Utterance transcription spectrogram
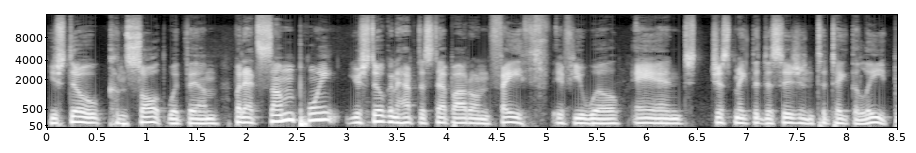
you still consult with them. But at some point, you're still going to have to step out on faith, if you will, and just make the decision to take the leap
